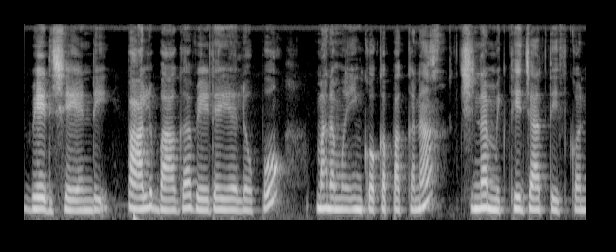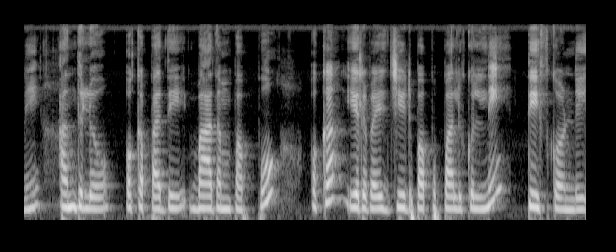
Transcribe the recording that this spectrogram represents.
వేడి చేయండి. పాలు బాగా వేడయ్యేలోపు మనము ఇంకొక పక్కన చిన్న మిక్సీ జార్ తీసుకొని అందులో ఒక పది బాదం పప్పు ఒక ఇరవై జీడిపప్పు పలుకుల్ని తీసుకోండి.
